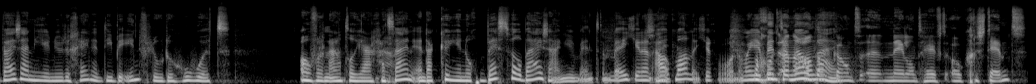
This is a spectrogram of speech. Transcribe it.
wij zijn hier nu degene die beïnvloeden hoe het over een aantal jaar gaat Ja. zijn. En daar kun je nog best wel bij zijn. Je bent een beetje een Zeker. oud mannetje geworden, maar, Maar je goed, bent er aan de andere bij. kant, eh, Nederland heeft ook gestemd.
